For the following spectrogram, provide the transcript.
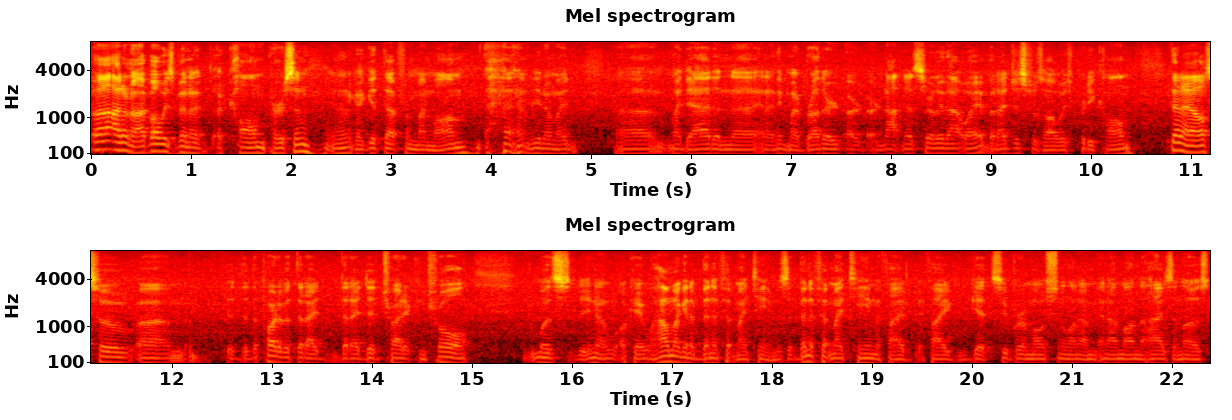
Well, I don't know. I've always been a, a calm person. You know, I think I get that from my mom. you know, my uh, my dad and, uh, and I think my brother are, are, not necessarily that way, but I just was always pretty calm. Then I also um, the, part of it that I that I did try to control was you know okay well how am I going to benefit my team? Does it benefit my team if I if I get super emotional and I'm and I'm on the highs and lows?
